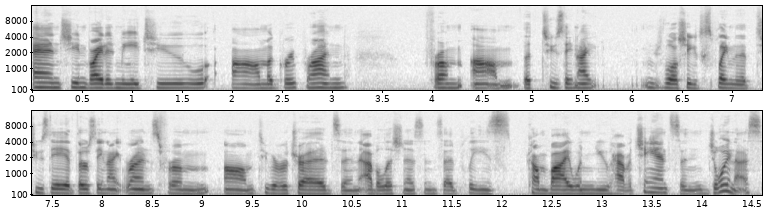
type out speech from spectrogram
and she invited me to um, a group run from um, the Tuesday night. Well, she explained the Tuesday and Thursday night runs from um, Two River Treads and Abolitionists, and said, "Please come by when you have a chance and join us."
